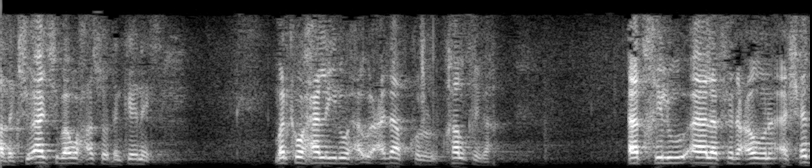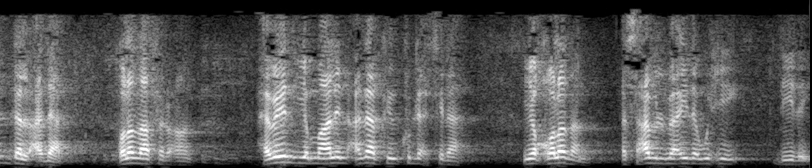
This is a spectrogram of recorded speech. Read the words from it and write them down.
adag su'aashii baa waxaasoo dhan keenaysa. Marka waxaa la yidhi waxaa u cadaab kulul khalqiga. Adkhiluu aala fircawna ashadda alcadaab. Qoladaa fircoon habeen iyo maalin cadaabkay ku dhex jiraan iyo qoladan asxaabulmaa-ida wixii diiday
